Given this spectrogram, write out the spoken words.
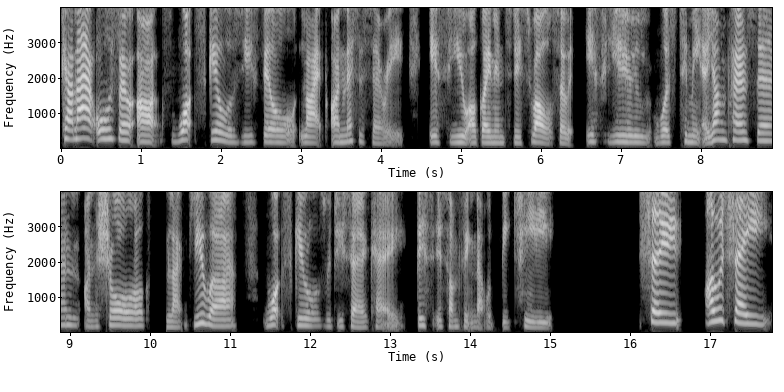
Can I also ask what skills you feel like are necessary if you are going into this role? So if you was to meet a young person, unsure, like you were, what skills would you say, okay, this is something that would be key? So I would say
